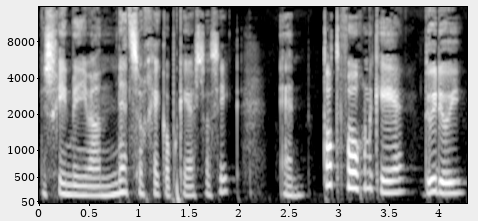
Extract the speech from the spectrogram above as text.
Misschien ben je wel net zo gek op kerst als ik. En tot de volgende keer. Doei doei.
